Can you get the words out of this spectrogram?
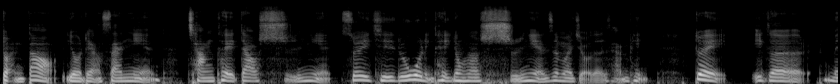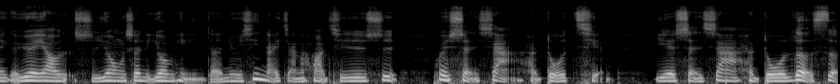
短到有两三年，长可以到十年。所以其实如果你可以用到十年这么久的产品，对。一个每个月要使用生理用品的女性来讲的话，其实是会省下很多钱，也省下很多垃圾。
